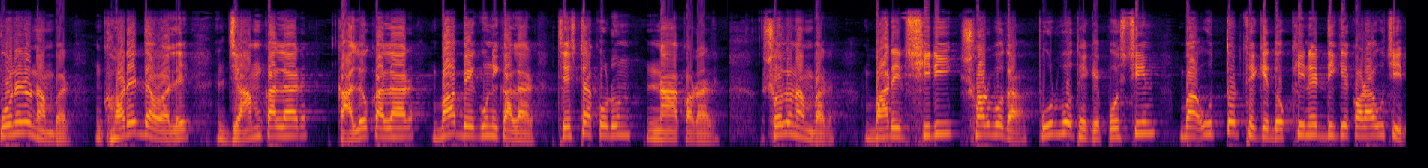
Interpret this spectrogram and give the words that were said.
পনেরো নম্বর, ঘরের দেওয়ালে জাম কালার কালো কালার বা বেগুনি কালার চেষ্টা করুন না করার। ষোলো নাম্বার, বাড়ির সিঁড়ি সর্বদা পূর্ব থেকে পশ্চিম বা উত্তর থেকে দক্ষিণের দিকে করা উচিত।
